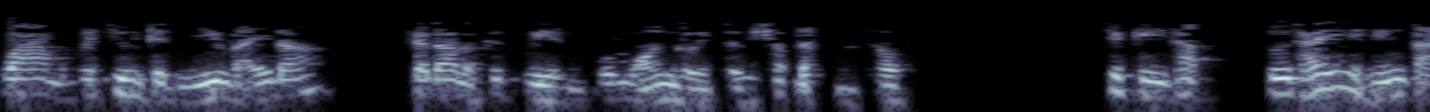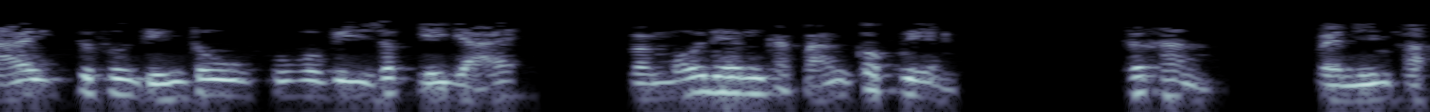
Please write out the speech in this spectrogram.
qua một cái chương trình như vậy đó cái đó là cái quyền của mọi người tự sắp đặt mà thôi. Chứ kỳ thật, tôi thấy hiện tại cái phương tiện tu của vô vi rất dễ dãi, và mỗi đêm các bạn có quyền thực hành về niệm Phật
